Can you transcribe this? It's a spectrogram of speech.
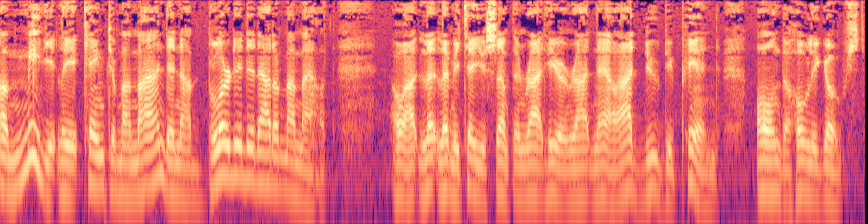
immediately it came to my mind and I blurted it out of my mouth. Oh, I, let, let me tell you something right here and right now. I do depend on the Holy Ghost.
